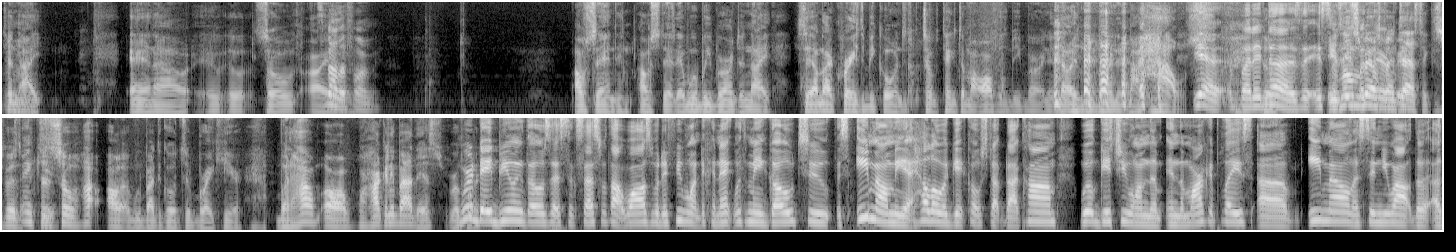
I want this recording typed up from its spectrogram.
tonight. And uh, it- it- so I Smell it for me. Outstanding, outstanding. They will be burned tonight. See, I'm not crazy to be going to, take it to my office and be burning. No, it'll be burned in my house. Yeah, but it The- does. It- It's it, it smells fantastic. It smells, Thank you. So, how, uh, we're about to go to a break here, but how uh, how can you buy this? We're quick? debuting those at Success Without Walls, but if you want to connect with me, go to email me at hello at getcoachedup.com. We'll get you on the in the marketplace uh, email and send you out the uh,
